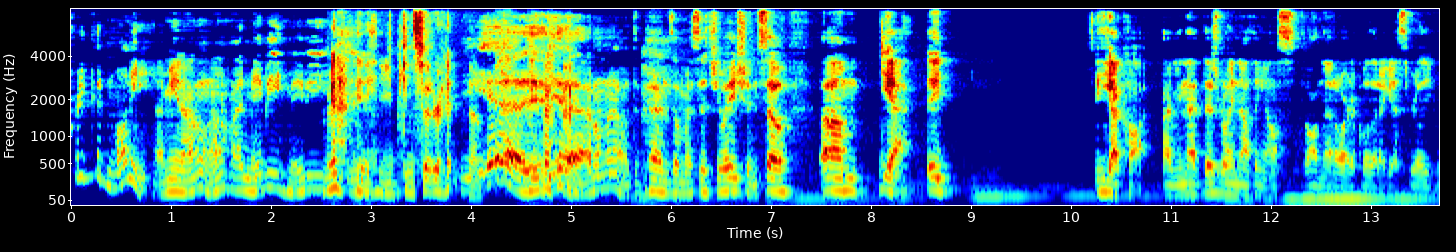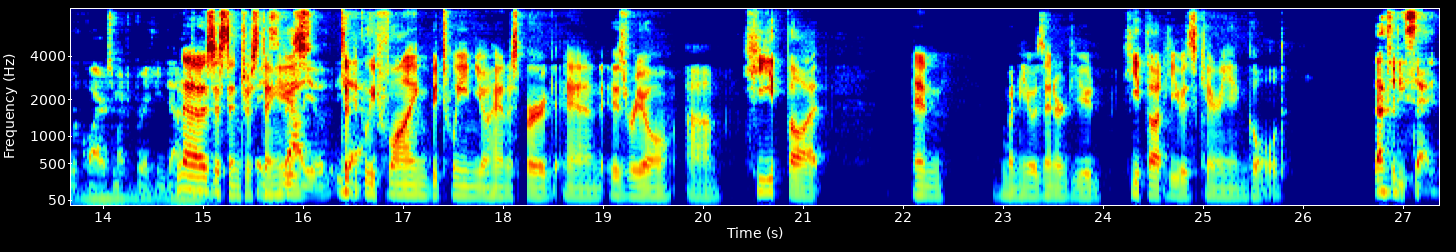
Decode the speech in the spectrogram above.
Pretty good money. I mean, I don't know. I maybe maybe yeah. You'd consider it? No. Yeah, yeah, I don't know. It depends on my situation. So, um, yeah, it he got caught. I mean, that there's really nothing else on that article that I guess really requires much breaking down. No, it's just interesting. He's value, yeah. typically flying between Johannesburg and Israel. Um, he thought, and when he was interviewed, he thought he was carrying gold. That's what he's saying.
